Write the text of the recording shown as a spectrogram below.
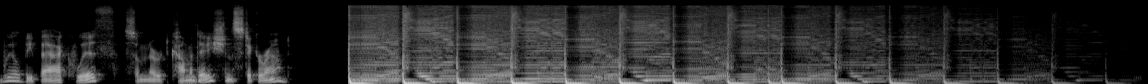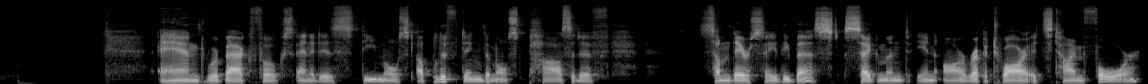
we'll be back with some nerd commendations. Stick around. And we're back, folks, and it is the most uplifting, the most positive, some dare say the best segment in our repertoire. It's time for.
